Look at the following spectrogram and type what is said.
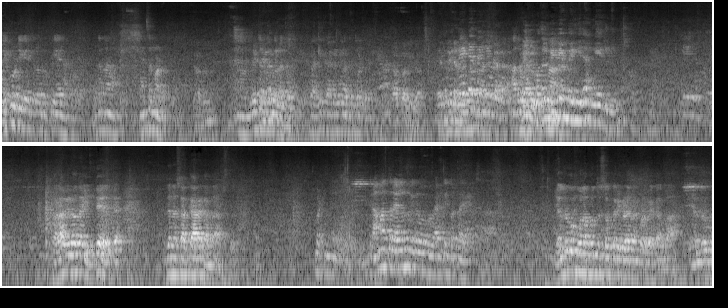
ಹೈಕೋರ್ಟಿಗೆ ಕೆಲವರು ಪಿ ಐ ಅದನ್ನು ಕ್ಯಾನ್ಸಲ್ ಮಾಡಬೇಕು? ಗ್ರೇಟರ್ ಬೆಂಗಳೂರು ಪರ ವಿರೋಧ ಇದ್ದೇ ಇರುತ್ತೆ. ಇದನ್ನ ಸರ್ಕಾರ ಗಮನ ಹರಿಸ್ತದೆ ಬಟ್ ಗ್ರಾಮಾಂತರ ಎಲ್ಲನೂ ಇದ್ರ ವ್ಯಾಪ್ತಿಗೆ ಬರ್ತಾ ಇದೆ. ಎಲ್ರಿಗೂ ಮೂಲಭೂತ ಸೌಕರ್ಯಗಳನ್ನು ಕೊಡಬೇಕಲ್ವಾ? ಎಲ್ರಿಗೂ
